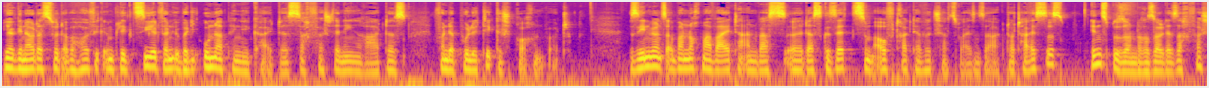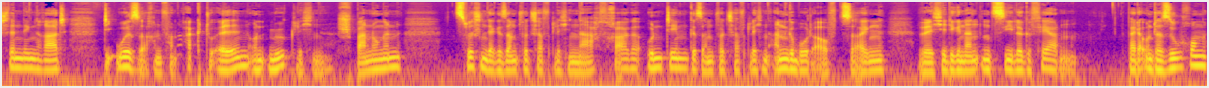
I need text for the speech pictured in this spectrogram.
Ja, genau das wird aber häufig impliziert, wenn über die Unabhängigkeit des Sachverständigenrates von der Politik gesprochen wird. Sehen wir uns aber nochmal weiter an, was äh, das Gesetz zum Auftrag der Wirtschaftsweisen sagt. Dort heißt es, insbesondere soll der Sachverständigenrat die Ursachen von aktuellen und möglichen Spannungen zwischen der gesamtwirtschaftlichen Nachfrage und dem gesamtwirtschaftlichen Angebot aufzeigen, welche die genannten Ziele gefährden. Bei der Untersuchung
